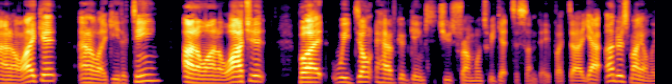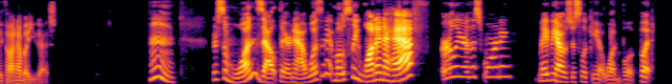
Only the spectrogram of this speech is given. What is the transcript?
I don't like it. I don't like either team. I don't want to watch it. But we don't have good games to choose from once we get to Sunday. But uh, yeah, under's my only thought. How about you guys? Hmm. There's some ones out there now. Wasn't it mostly one and a half earlier this morning? Maybe I was just looking at one book, but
